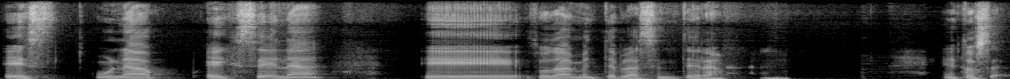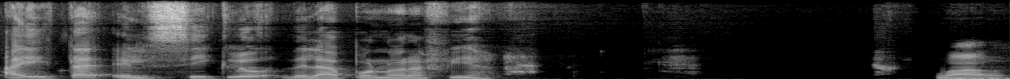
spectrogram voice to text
es una escena eh, totalmente placentera. Entonces ahí está el ciclo de la pornografía. Wow,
